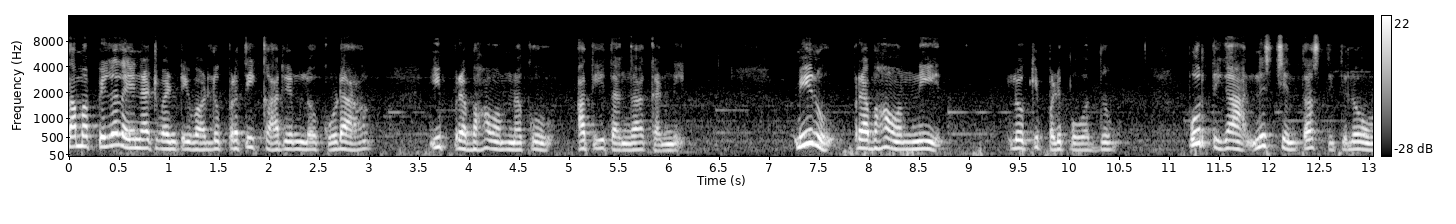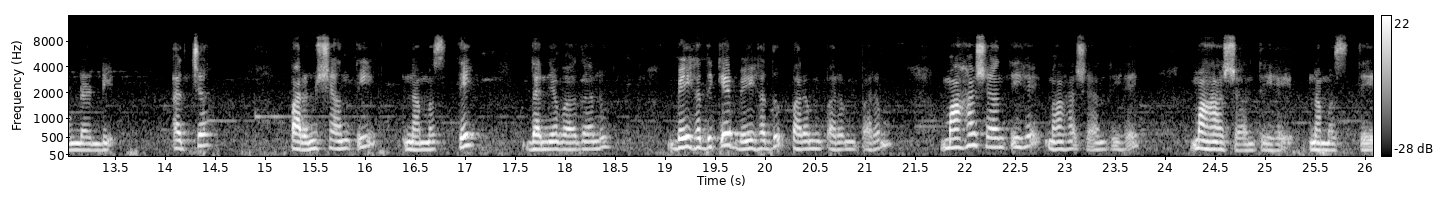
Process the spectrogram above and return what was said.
తమ పిల్లలైనటువంటి వాళ్ళు ప్రతి కార్యంలో కూడా ఈ ప్రభావంనకు అతీతంగా కండి. మీరు ప్రభావాన్ని లోకి పడిపోవద్దు. పూర్తిగా నిశ్చింత స్థితిలో ఉండండి. అచ్చా. పరం శాంతి. నమస్తే. ధన్యవాదాలు. బేహద్కే బేహద్. పరం పరం పరం. మహాశాంతి హై మహాశాంతి హై మహాశాంతి హై. నమస్తే.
